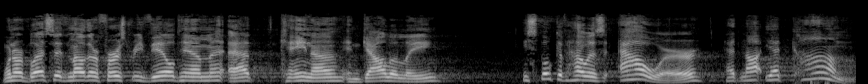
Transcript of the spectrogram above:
When our Blessed Mother first revealed him at Cana in Galilee, he spoke of how his hour had not yet come.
